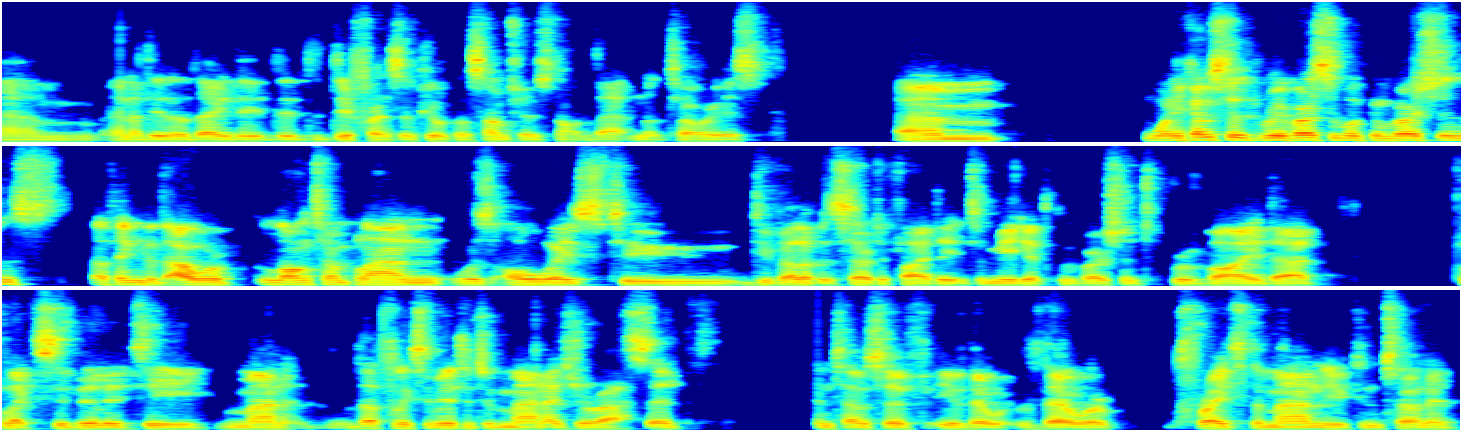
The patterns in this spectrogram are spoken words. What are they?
Um, and at the end of the day, the, the, the, difference in fuel consumption is not that notorious. Um, when it comes to reversible conversions, I think that our long-term plan was always to develop and certify the intermediate conversion to provide that flexibility, man- that flexibility to manage your asset in terms of if there, if there were freight demand, you can turn it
